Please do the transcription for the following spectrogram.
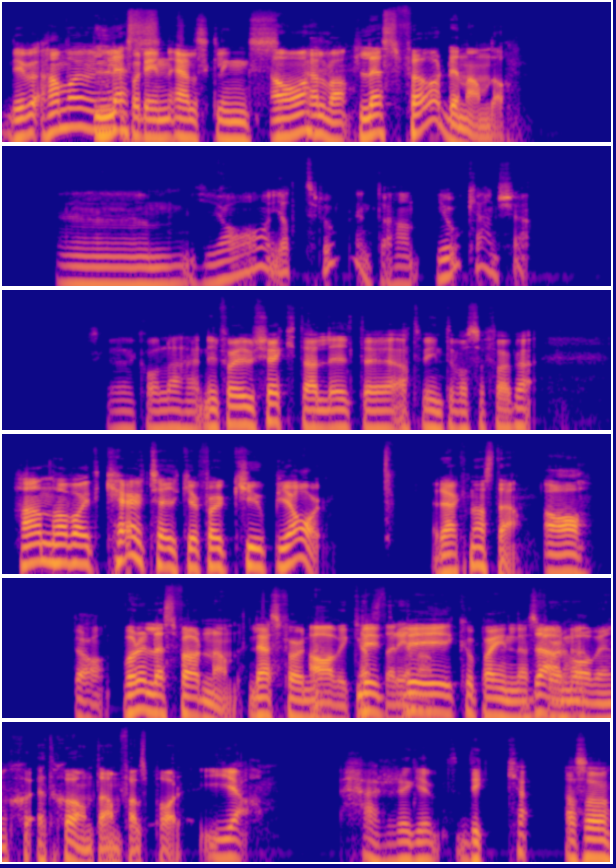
det, han var ju Les- på din älsklings Ja, elva. Les Ferdinand då? Ehm, ja, jag tror inte han. Jo, kanske. Ska jag kolla här. Ni får ursäkta lite att vi inte var så förberedda. Han har varit caretaker för QPR. Räknas det? Ja, han. Var det Les Ferdinand? Les Ferdinand. Ja, vi kastar vi, in vi kuppar in Les Där Ferdinand. har vi en, ett skönt anfallspar. Ja, herregud. Det kan, alltså,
